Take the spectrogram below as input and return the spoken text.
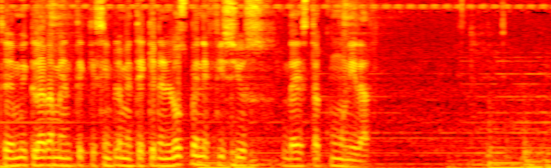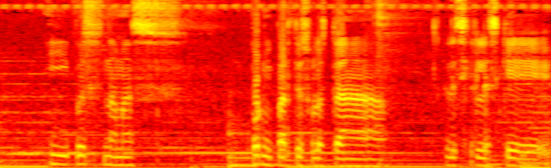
se ve muy claramente que simplemente quieren los beneficios de esta comunidad. Y pues nada más, por mi parte solo está decirles que,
